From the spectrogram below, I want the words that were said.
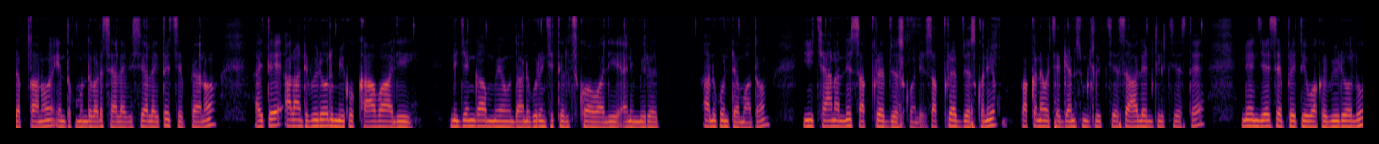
చెప్తాను. ఇంతకు ముందు కూడా చాలా విషయాలు అయితే చెప్పాను. అయితే అలాంటి వీడియోలు మీకు కావాలి. నిజంగా మేము దాని గురించి తెలుసుకోవాలి అని మీరు అనుకుంటే మాత్రం ఈ ఛానల్ని సబ్స్క్రైబ్ చేసుకోండి. సబ్స్క్రైబ్ చేసుకొని పక్కనే వచ్చే గన్స్ క్లిక్ చేసి ఆల్ అని క్లిక్ చేస్తే నేను చేసే ప్రతి ఒక్క వీడియోలు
